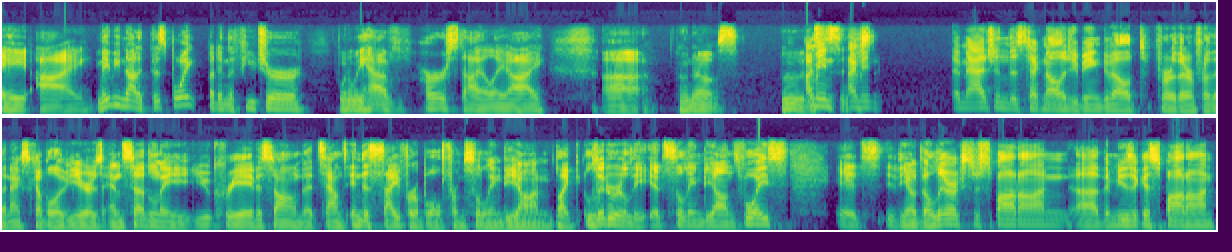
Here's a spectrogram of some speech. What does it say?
AI? Maybe not at this point, but in the future when we have her style AI, uh, who knows? Ooh, I mean, I mean, imagine this technology being developed further for the next couple of years, and suddenly you create a song that sounds indecipherable from Celine Dion. Like literally, it's Celine Dion's voice. It's you know the lyrics are spot on, uh, the music is spot on,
